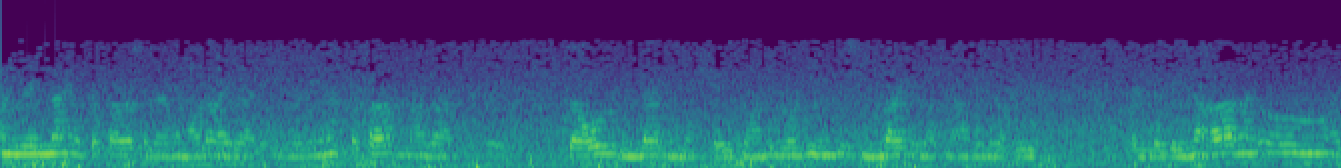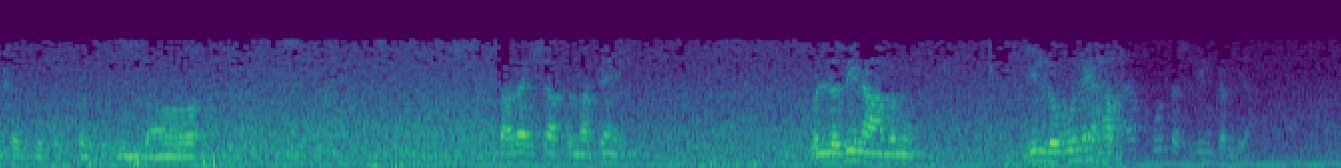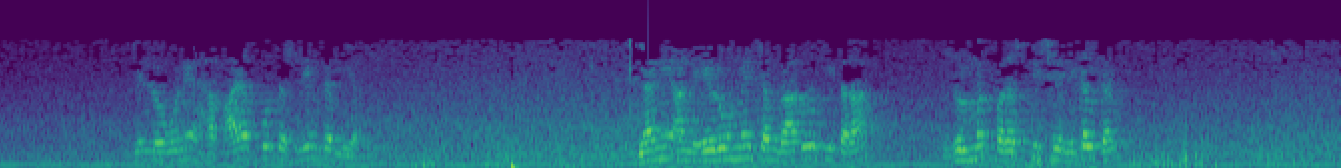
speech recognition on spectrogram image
الحمد لله وكفى وسلام على عباده الذين اصطفى، أما بعد. أعوذ بالله من الشيطان الرجيم. بسم الله الرحمن الرحيم. والذين آمنوا أشد حبا لله تعالیٰ ارشاد فرماتے ہیں، والذین آمنوا، جن لوگوں نے حقائق کو تسلیم کر لیا۔ جن لوگوں نے حقائق کو تسلیم کر لیا۔ یعنی اندھیروں میں چمگادوں کی طرح ظلمت پرستی سے نکل کر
